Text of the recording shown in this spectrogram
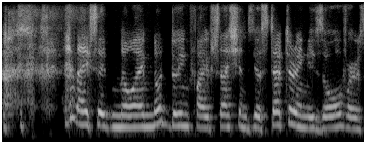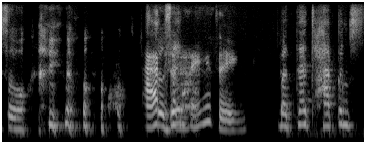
and I said, No, I'm not doing five sessions. Your stuttering is over. So, you know. That's so that, amazing. But that happens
